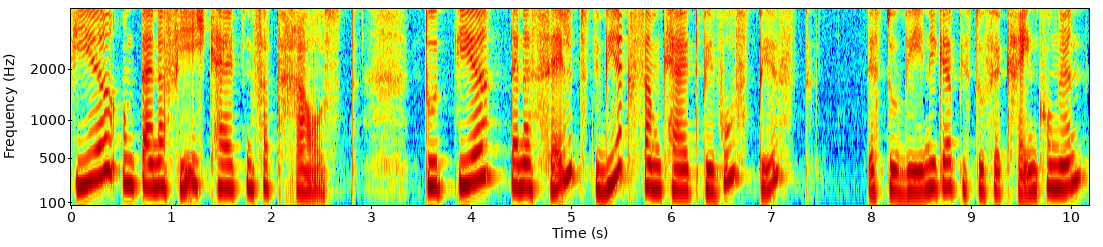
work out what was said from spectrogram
dir und deiner Fähigkeiten vertraust, du dir deiner Selbstwirksamkeit bewusst bist, desto weniger bist du für Kränkungen,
